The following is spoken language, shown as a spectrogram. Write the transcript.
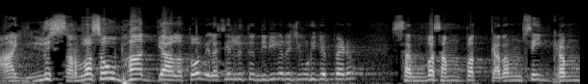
ఆ ఇల్లు సర్వసౌభాగ్యాలతో విలసిల్లుతుంది. ఇది కదా శివుడు చెప్పాడు. సర్వసంపత్కరం శీఘ్రం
